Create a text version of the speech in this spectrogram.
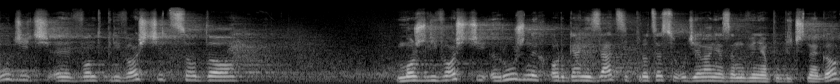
budzić wątpliwości co do możliwości różnych organizacji procesu udzielania zamówienia publicznego,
